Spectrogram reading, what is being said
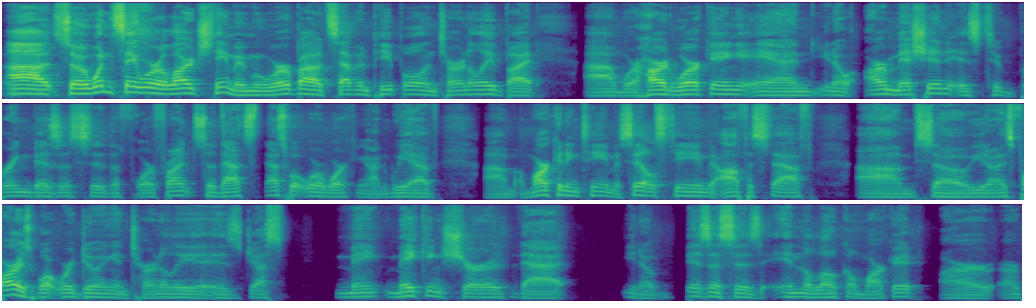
Uh, so I wouldn't say we're a large team. I mean, we're about seven people internally, but um, we're hardworking, and you know, our mission is to bring business to the forefront. So that's that's what we're working on. We have um, a marketing team, a sales team, office staff. Um, so, you know, as far as what we're doing internally is just make, making sure that, you know, businesses in the local market are, are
